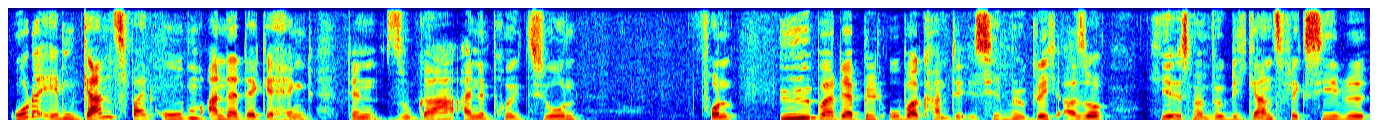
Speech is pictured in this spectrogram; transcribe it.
oder eben ganz weit oben an der Decke hängt, denn sogar eine Projektion von über der Bildoberkante ist hier möglich. Also hier ist man wirklich ganz flexibel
